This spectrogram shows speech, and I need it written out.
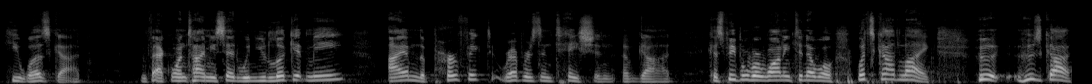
he was God. In fact, one time he said, When you look at me, I am the perfect representation of God Because people were wanting to know, well, what's God like? Who, who's God?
